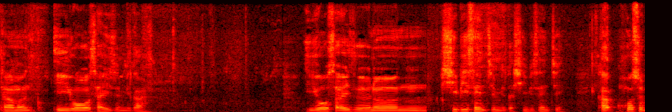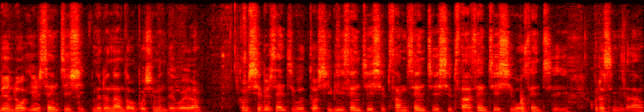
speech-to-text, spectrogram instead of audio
다음은 2호 사이즈입니다. 2호 사이즈는 12cm입니다. 12cm. 각 호수별로 1cm씩 늘어난다고 보시면 되고요. 그럼 11cm부터 12cm, 13cm, 14cm, 15cm 그렇습니다.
